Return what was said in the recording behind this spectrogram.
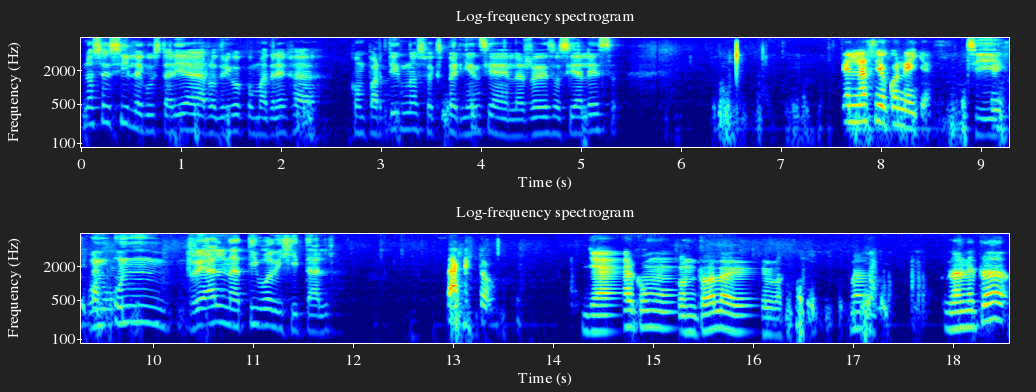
no sé si le gustaría a Rodrigo Comadreja compartirnos su experiencia en las redes sociales. Él nació con ellas. Sí, un, un real nativo digital. Exacto. Ya como con toda la... Bueno, la neta,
